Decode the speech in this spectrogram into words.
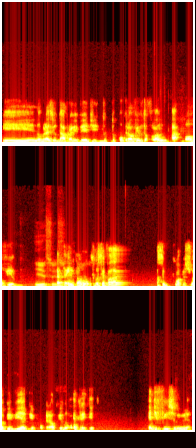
E no Brasil dá para viver de, do, do poker ao vivo. Estou falando ao vivo. Isso, isso. Até então, se você falar assim, que uma pessoa vivia de poker ao vivo, ninguém acredita. É difícil viver.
